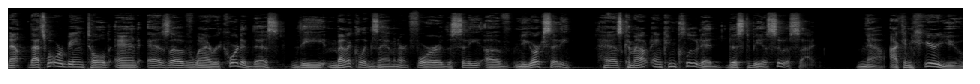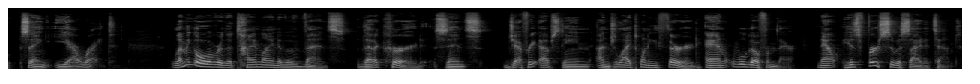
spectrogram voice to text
now, that's what we're being told. And as of when I recorded this, the medical examiner for the city of New York City has come out and concluded this to be a suicide. Now, I can hear you saying, yeah, right. Let me go over the timeline of events that occurred since Jeffrey Epstein on July 23rd, and we'll go from there. Now, his first suicide attempt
